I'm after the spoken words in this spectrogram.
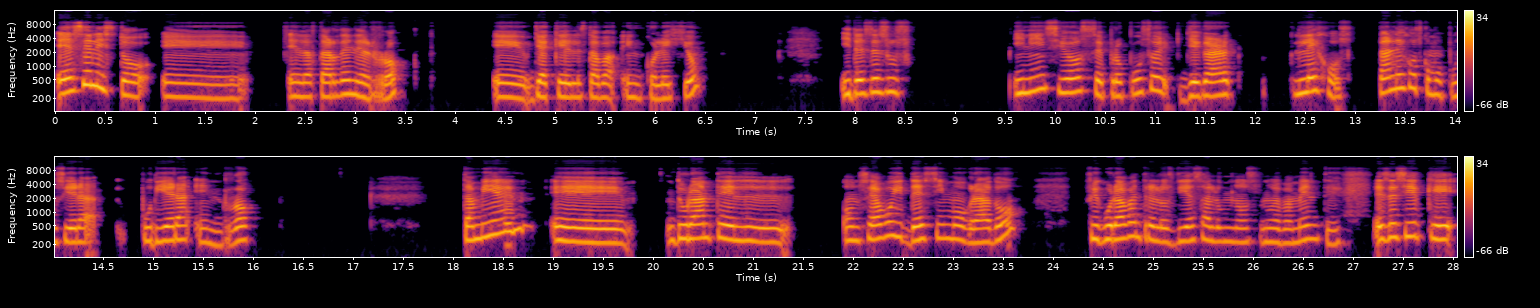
Él se listó eh, en la tarde en el rock, eh, ya que él estaba en colegio, y desde sus inicios se propuso llegar lejos, tan lejos como pudiera en rock. También eh, durante el onceavo y décimo grado figuraba entre los diez alumnos nuevamente, es decir que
